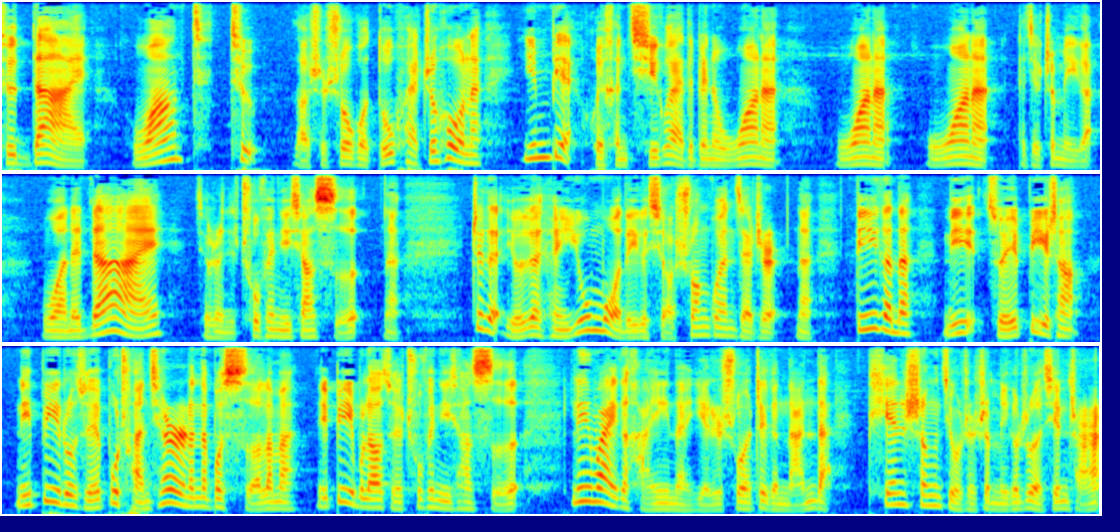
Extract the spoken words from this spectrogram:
to die，want to。老师说过，读快之后呢，音变会很奇怪的变成 wanna wanna wanna，那就这么一个 wanna die，就是你除非你想死。那这个有一个很幽默的一个小双关在这儿。那第一个呢，你嘴闭上。你闭住嘴不喘气儿了，那不死了吗？你闭不了嘴，除非你想死。另外一个含义呢，也是说这个男的天生就是这么一个热心肠，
